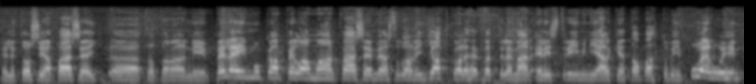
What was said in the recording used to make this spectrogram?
Eli tosiaan pääsee äh, tota, niin peleihin mukaan pelaamaan, pääsee myös tota, niin jatkoille höpöttelemään, eli streamin jälkeen tapahtuviin puheluihin,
